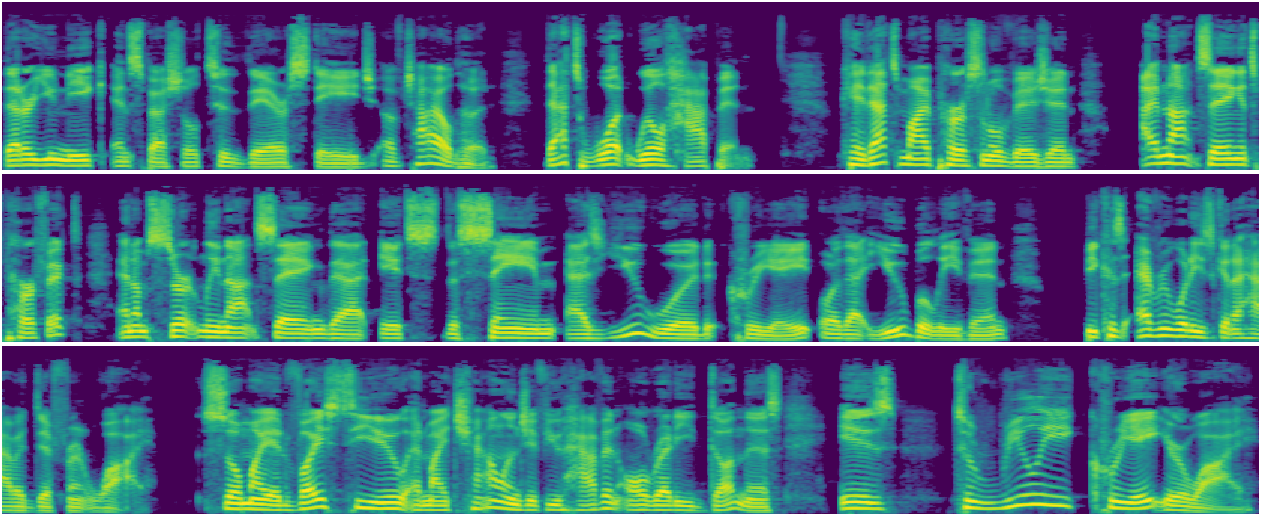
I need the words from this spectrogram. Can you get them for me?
that are unique and special to their stage of childhood. That's what will happen. Okay, that's my personal vision. I'm not saying it's perfect, and I'm certainly not saying that it's the same as you would create or that you believe in, because everybody's going to have a different why. So, my advice to you and my challenge, if you haven't already done this, is to really create your why.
